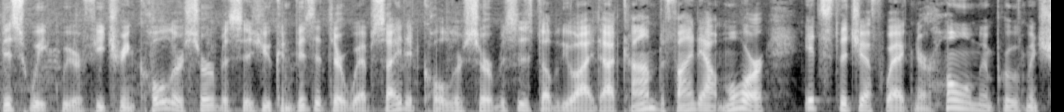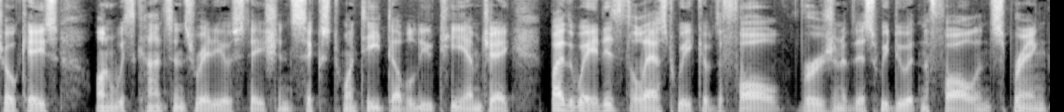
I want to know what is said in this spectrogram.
This week we are featuring Kohler Services. You can visit their website at kohlerserviceswi.com to find out more. It's the Jeff Wagner Home Improvement Showcase on Wisconsin's radio station 620 WTMJ. By the way, it is the last week of the fall version of this. We do it in the fall and spring.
